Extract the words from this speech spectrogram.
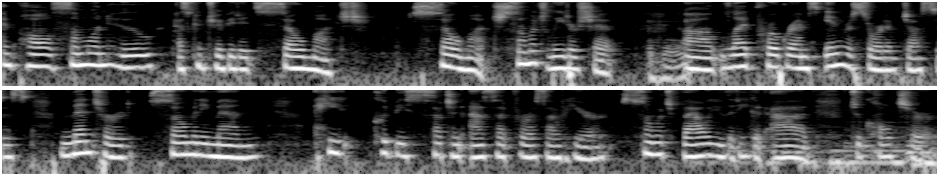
And Paul, someone who has contributed so much, so much, so much leadership uh, led programs in restorative justice, mentored so many men. He could be such an asset for us out here, so much value that he could add to culture,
